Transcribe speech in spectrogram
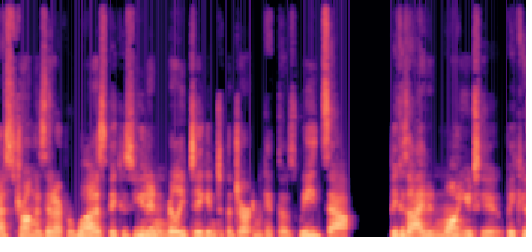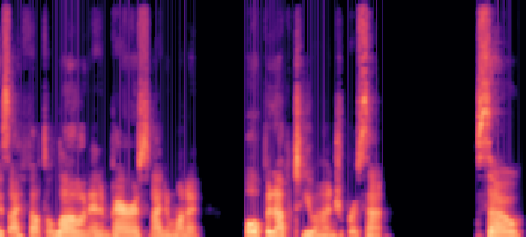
as strong as it ever was because you didn't really dig into the dirt and get those weeds out because I didn't want you to because I felt alone and embarrassed and I didn't want to open up to you 100%. So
